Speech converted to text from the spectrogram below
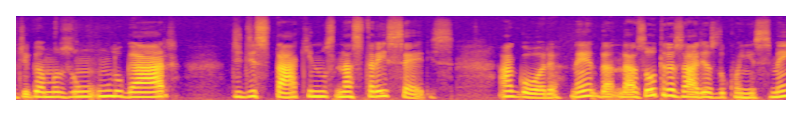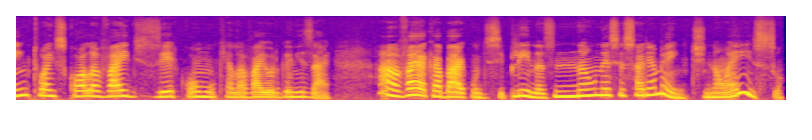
digamos, um, um lugar de destaque nos, nas três séries. Agora, né, da, das outras áreas do conhecimento, a escola vai dizer como que ela vai organizar. Ah, vai acabar com disciplinas? Não necessariamente, não é isso.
